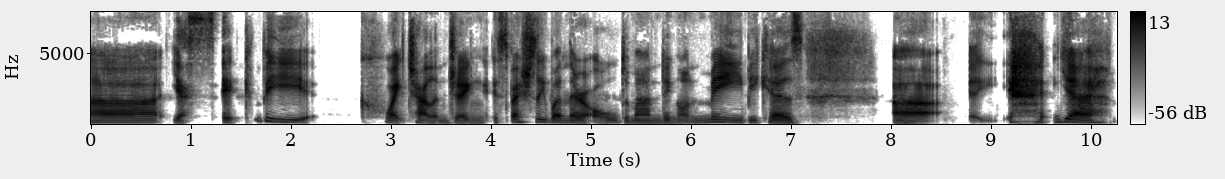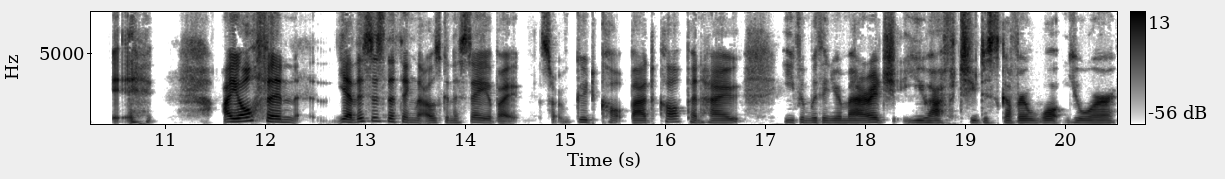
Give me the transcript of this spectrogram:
Uh yes, it can be quite challenging, especially when they're all demanding on me because uh yeah, I often, yeah, this is the thing that I was going to say about sort of good cop, bad cop, and how even within your marriage, you have to discover what your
